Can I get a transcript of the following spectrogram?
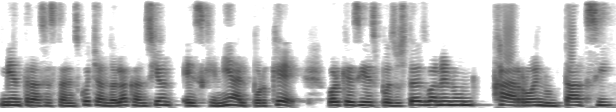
mientras están escuchando la canción, es genial. ¿Por qué? Porque si después ustedes van en un carro, en un taxi,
